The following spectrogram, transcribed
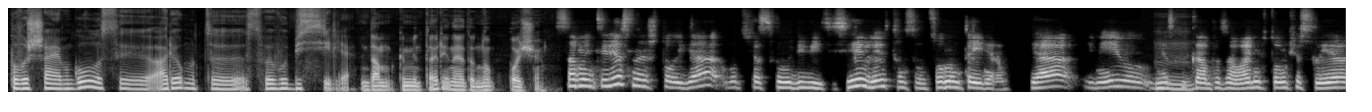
повышаем голос и орем от э, своего бессилия. Дам комментарий на это, но позже. Самое интересное, что я, вот сейчас вы удивитесь, я являюсь трансформационным тренером. Я имею несколько mm. образований, в том числе,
